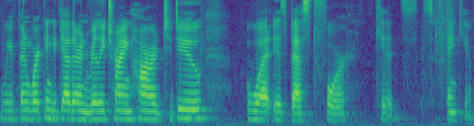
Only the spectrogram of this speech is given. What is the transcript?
we've been working together and really trying hard to do what is best for kids. So thank you.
